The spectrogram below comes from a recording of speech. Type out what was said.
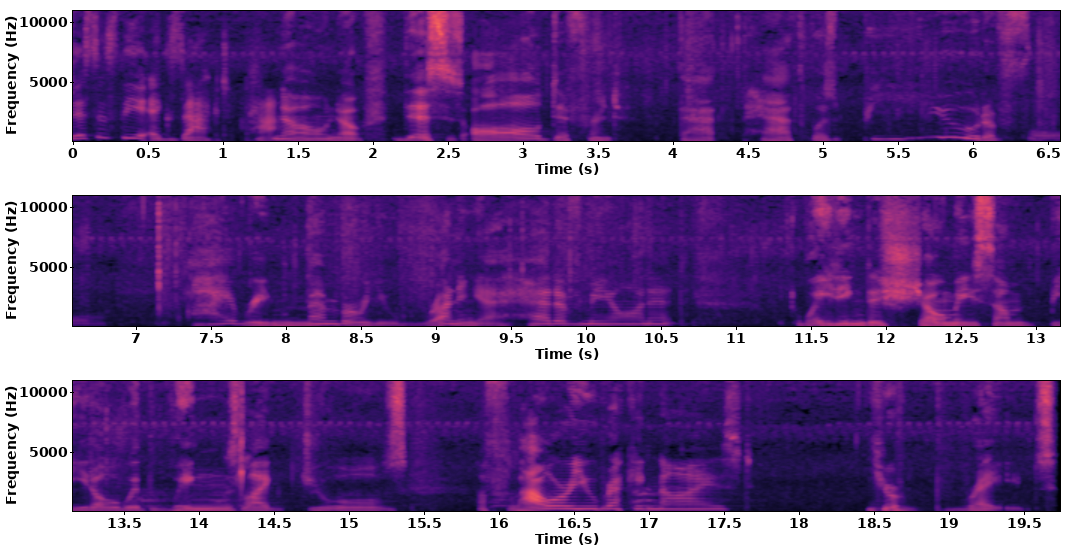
This is the exact path. No, no, this is all different. That path was beautiful. I remember you running ahead of me on it, waiting to show me some beetle with wings like jewels, a flower you recognized. Your braids,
